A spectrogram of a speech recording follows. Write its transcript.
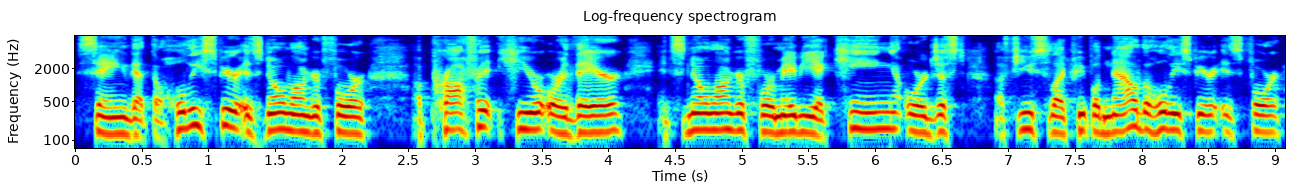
saying that the Holy Spirit is no longer for a prophet here or there. It's no longer for maybe a king or just a few select people. Now the Holy Spirit is for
